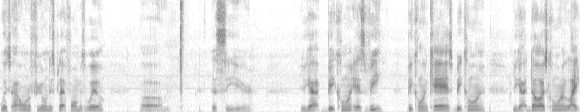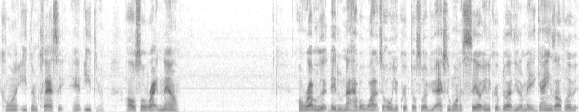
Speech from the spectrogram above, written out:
which I own a few on this platform as well. Um, let's see here. You got Bitcoin SV, Bitcoin Cash, Bitcoin. You got Dogecoin, Litecoin, Ethereum Classic, and Ethereum. Also, right now, on Robinhood, they do not have a wallet to hold your crypto. So if you actually want to sell any crypto after you've made gains off of it,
